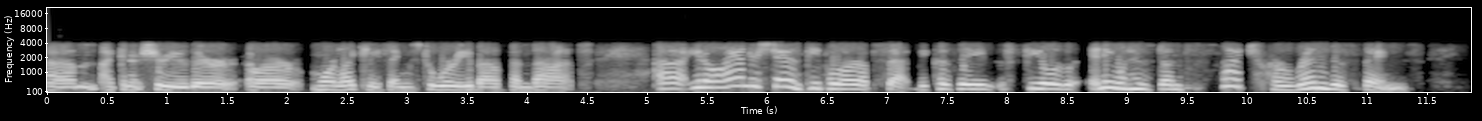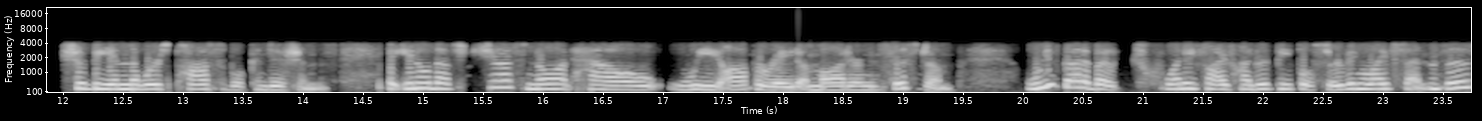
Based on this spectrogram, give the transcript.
um, I can assure you there are more likely things to worry about than that. Uh, you know, I understand people are upset because they feel anyone who's done such horrendous things should be in the worst possible conditions. But you know, that's just not how we operate a modern system. We've got about 2,500 people serving life sentences,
